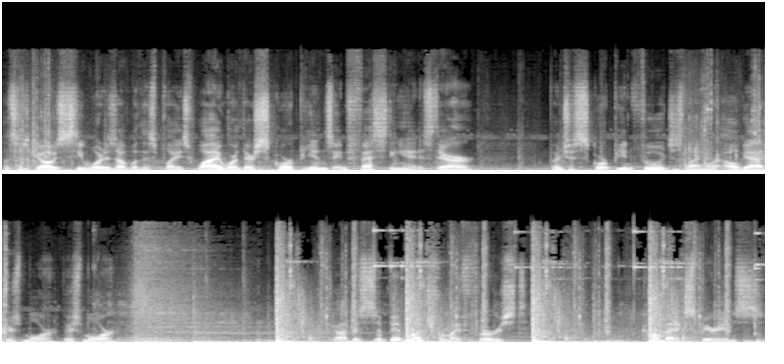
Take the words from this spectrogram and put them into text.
Let's just go see what is up with this place. Why were there scorpions infesting it? Is there bunch of scorpion food just lying around? Oh god, there's more. There's more. God, this is a bit much for my first combat experience.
